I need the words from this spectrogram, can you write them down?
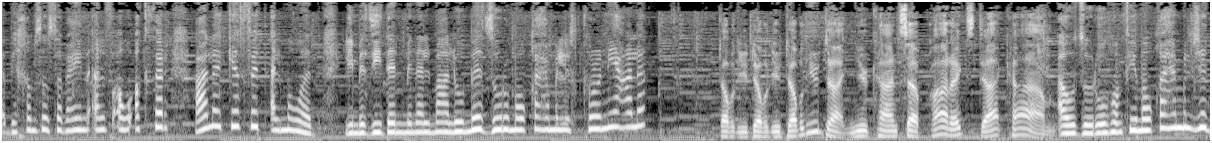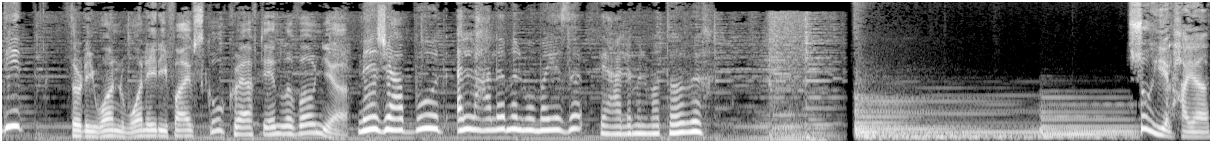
الشراء ب 75 ألف أو أكثر على كافة المواد. لمزيد من المعلومات زوروا موقعهم الإلكتروني على www.newconceptproducts.com أو زوروهم في موقعهم الجديد. 31185 Schoolcraft in Livonia. ناجي عبود العلامة المميزة في عالم المطابخ. شو هي الحياة؟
